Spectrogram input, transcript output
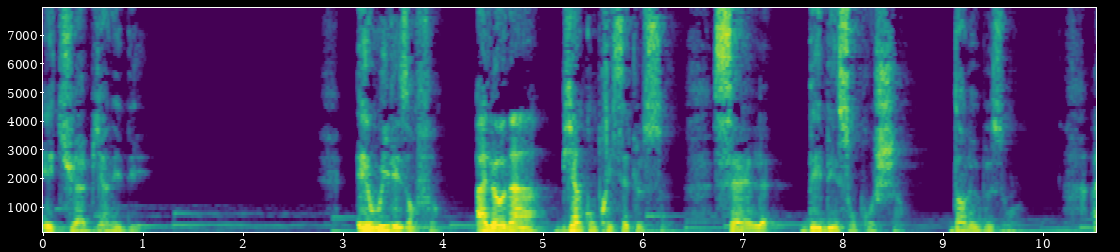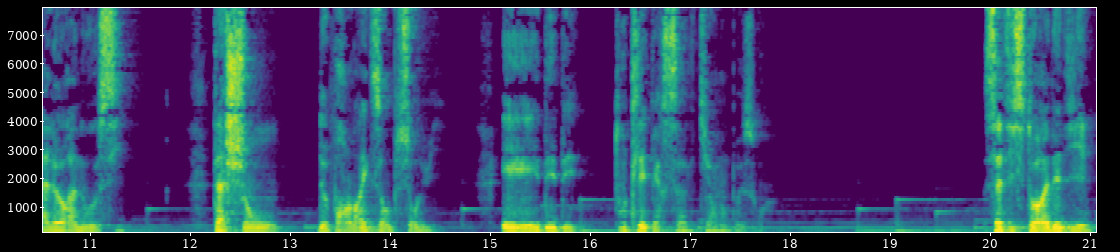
et tu as bien aidé. Et oui les enfants, Alon a bien compris cette leçon, celle d'aider son prochain dans le besoin. Alors à nous aussi, tâchons de prendre exemple sur lui et d'aider toutes les personnes qui en ont besoin. Cette histoire est dédiée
